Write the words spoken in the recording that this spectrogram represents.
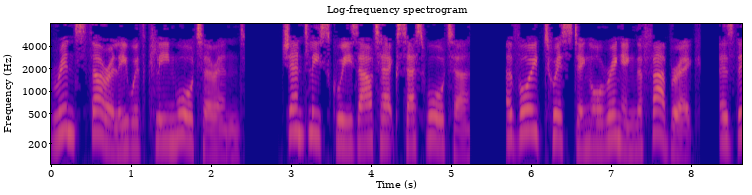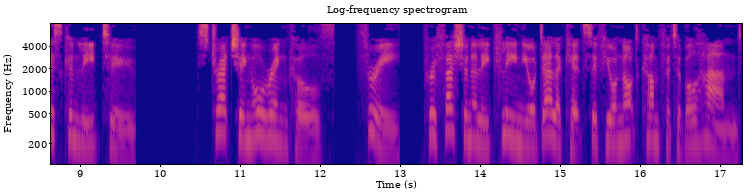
Rinse thoroughly with clean water and gently squeeze out excess water. Avoid twisting or wringing the fabric, as this can lead to stretching or wrinkles. 3. Professionally clean your delicates if you're not comfortable hand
